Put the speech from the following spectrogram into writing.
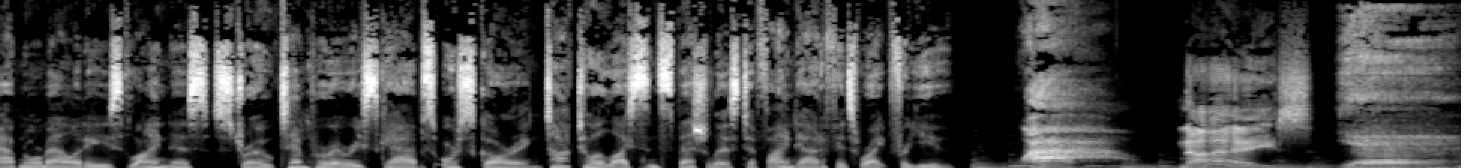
abnormalities, blindness, stroke, temporary scabs, or scarring. Talk to a licensed specialist to find out if it's right for you. Wow. Nice. Yeah.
